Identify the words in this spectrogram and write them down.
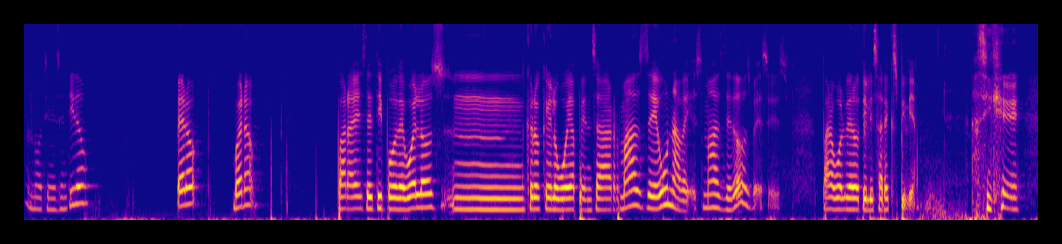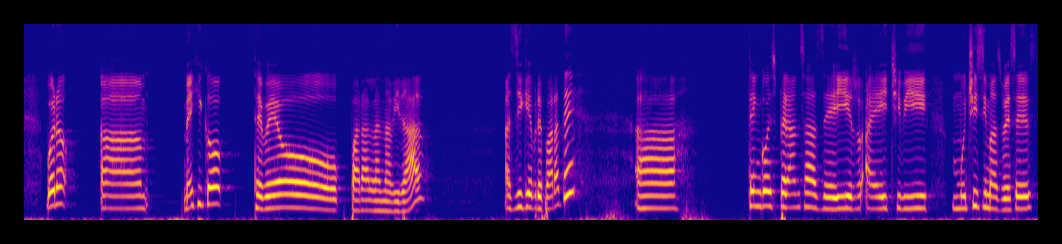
No tiene sentido. Pero, bueno, para este tipo de vuelos mm, creo que lo voy a pensar más de una vez, más de dos veces, para volver a utilizar Expedia. Así que, bueno, México, te veo para la Navidad. Así que prepárate. Ah, tengo esperanzas de ir a HB muchísimas veces.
